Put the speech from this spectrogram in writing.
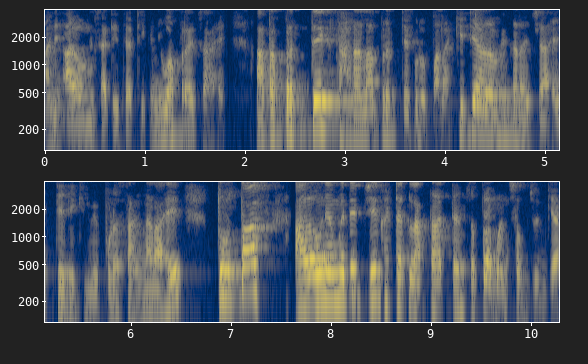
आणि आळवणीसाठी त्या ठिकाणी वापरायचं आहे. आता प्रत्येक झाडाला प्रत्येक रोपाला किती आळवणी करायची आहे ते देखील मी पुढे सांगणार आहे. तुर्तास आळवण्यामध्ये जे घटक लागतात त्यांचं प्रमाण समजून घ्या.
